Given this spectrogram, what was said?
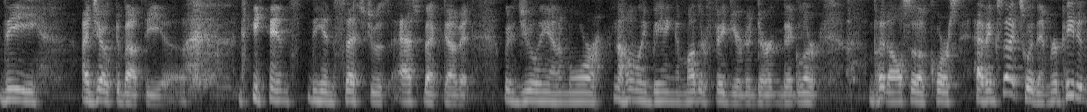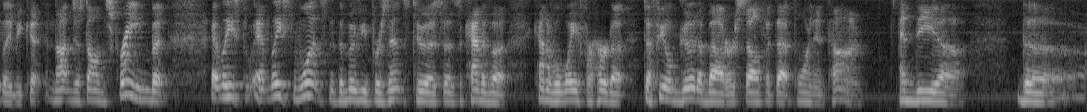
the I joked about the uh, the the incestuous aspect of it with Juliana Moore not only being a mother figure to Dirk Diggler, but also of course having sex with him repeatedly because not just on screen but at least at least once that the movie presents to us as a kind of a kind of a way for her to to feel good about herself at that point in time. And the uh, the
